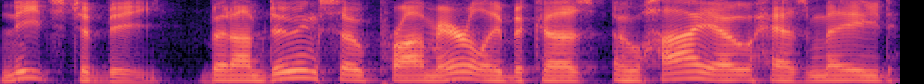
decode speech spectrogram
needs to be, but I'm doing so primarily because Ohio has made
